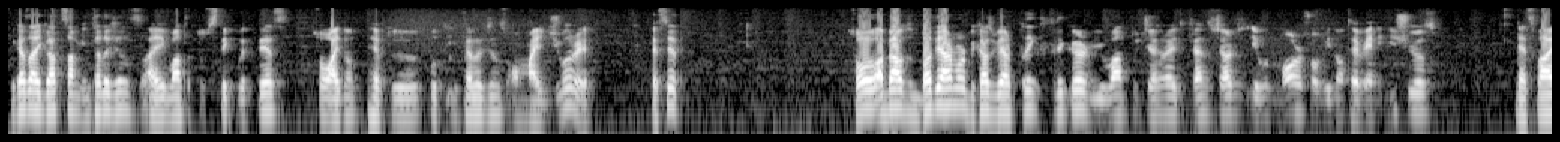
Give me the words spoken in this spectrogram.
Because i got some intelligence i wanted to stick with this. So i don't have to put intelligence on my jewelry. That's it so about body armor because we are playing flicker we want to generate frenzy charges even more so we don't have any issues that's why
